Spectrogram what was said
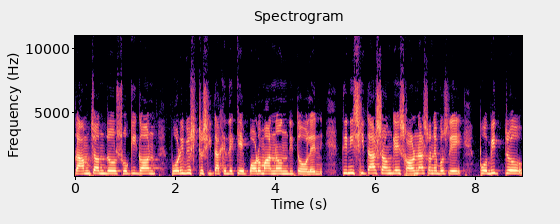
রামচন্দ্র সখীগণ পরিবিষ্ট সীতাকে দেখে পরমানন্দিত হলেন। তিনি সীতার সঙ্গে স্বর্ণাসনে বসে পবিত্র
